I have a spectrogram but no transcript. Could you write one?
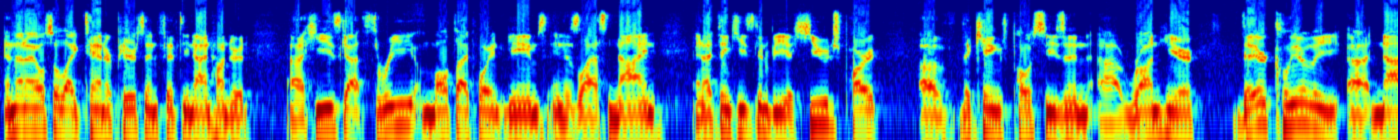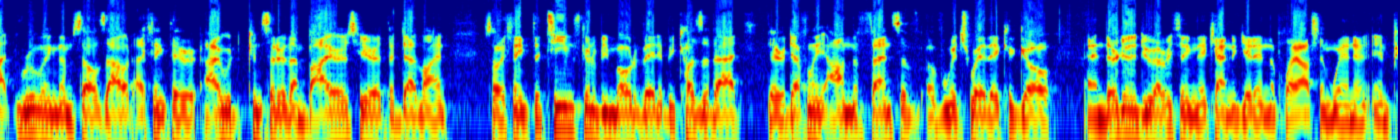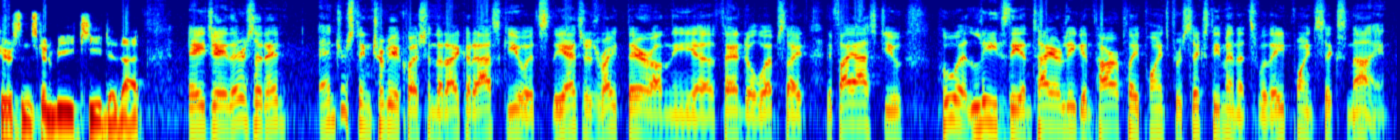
And then I also like Tanner Pearson, 5,900. Uh, he's got three multi-point games in his last nine, and I think he's going to be a huge part of the Kings' postseason uh, run here. They're clearly uh, not ruling themselves out. I think they're. I would consider them buyers here at the deadline. So I think the team's going to be motivated because of that. They're definitely on the fence of, of which way they could go, and they're going to do everything they can to get in the playoffs and win. And, and Pearson's going to be key to that. AJ, there's an in- interesting trivia question that I could ask you. It's the answer is right there on the uh, FanDuel website. If I asked you who leads the entire league in power play points per 60 minutes with 8.69,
